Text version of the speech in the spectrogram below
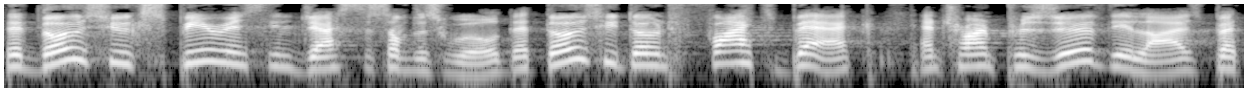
that those who experience the injustice of this world, that those who don't fight back and try and preserve their lives, but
